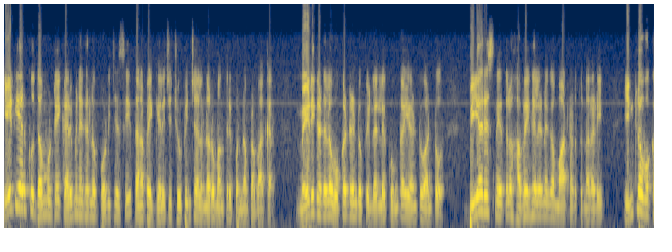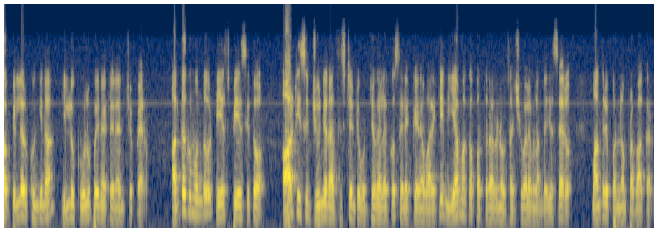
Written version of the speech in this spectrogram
కేటీఆర్కు దమ్ముంటే కరీంనగర్లో పోటీ చేసి తనపై గెలిచి చూపించాలన్నారు మంత్రి పొన్నం ప్రభాకర్. మేడిగడ్డలో ఒకటి రెండు పిల్లర్లే కుంకాయి అంటూ అంటూ బీఆర్ఎస్ నేతలు హవేహేళనగా మాట్లాడుతున్నారని ఇంట్లో ఒక పిల్లర్ కుంగినా ఇల్లు కూలిపోయినట్లేనని చెప్పారు. అంతకుముందు టీఎస్పీఎస్సీతో ఆర్టీసీ జూనియర్ అసిస్టెంట్ ఉద్యోగాలకు సెలెక్ట్ అయిన వారికి నియామక పత్రాలను సచివాలయంలో అందజేశారు మంత్రి పొన్నం ప్రభాకర్.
